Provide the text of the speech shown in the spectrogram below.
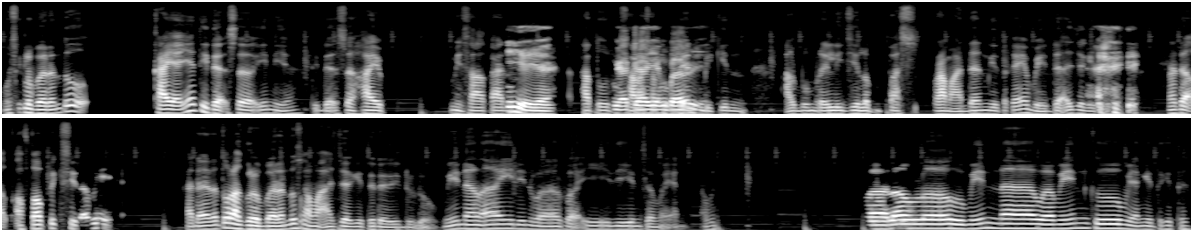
musik lebaran tuh kayaknya tidak se ini ya tidak se hype misalkan Iya ya, satu nggak ada salah yang satu baru band ya. bikin album religi lepas Ramadan gitu kayaknya beda aja gitu. Rada out of topic sih tapi kadang-kadang tuh lagu lebaran tuh sama aja gitu dari dulu. Minal aidin wal faidin sama yang apa? Walallahu minna wa minkum yang gitu-gitu.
